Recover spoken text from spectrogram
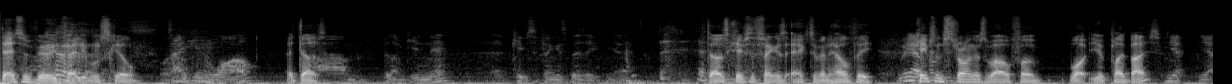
That's a very valuable skill. Taking a while, It does. um, but I'm getting there. It keeps the fingers busy. Yeah. It does keeps the fingers active and healthy. Yeah, Keeps them strong as well. For what you play bass? Yeah. Yeah.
